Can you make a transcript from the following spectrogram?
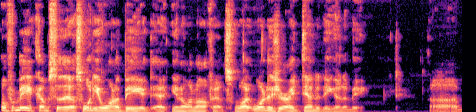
Well, for me, it comes to this: What do you want to be? At, you know, on offense, what what is your identity going to be? Uh,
